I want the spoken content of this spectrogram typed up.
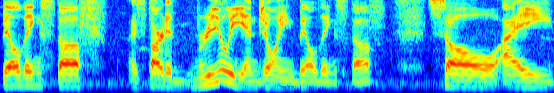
building stuff. I started really enjoying building stuff. So I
